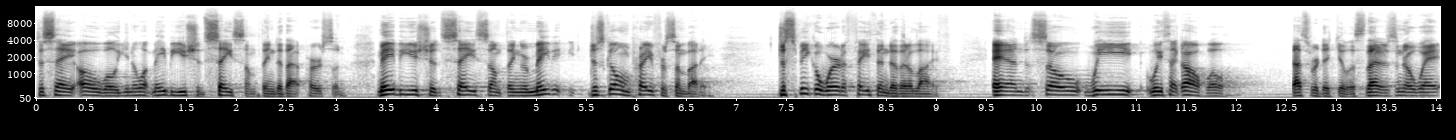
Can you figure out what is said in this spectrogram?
to say, oh, well, you know what, maybe you should say something to that person. Maybe you should say something, or maybe just go and pray for somebody. Just speak a word of faith into their life. And so we, we think, oh, well, that's ridiculous. There's no way,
